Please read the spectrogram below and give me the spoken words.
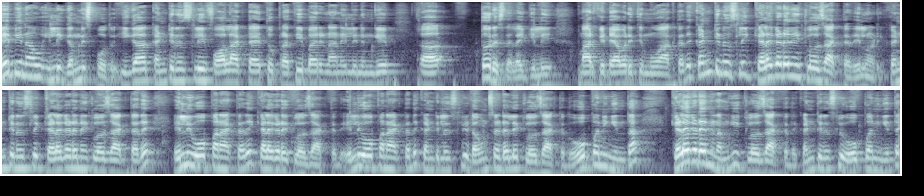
ಮೇ ಬಿ ನಾವು ಇಲ್ಲಿ ಗಮನಿಸಬಹುದು ಈಗ ಕಂಟಿನ್ಯೂಸ್ಲಿ ಫಾಲ್ ಆಗ್ತಾ ಇತ್ತು, ಪ್ರತಿ ಬಾರಿ ನಾನು ಇಲ್ಲಿ ನಿಮಗೆ ತೋರಿಸಿದೆ ಲೈಕ್ ಇಲ್ಲಿ ಮಾರ್ಕೆಟ್ ಯಾವ ರೀತಿ ಮೂವ್ ಆಗ್ತದೆ ಕಂಟಿನ್ಯೂಸ್ಲಿ ಕೆಳಗಡೆನೆ ಕ್ಲೋಸ್ ಆಗ್ತದೆ ಇಲ್ಲಿ ನೋಡಿ ಕಂಟಿನ್ಯೂಸ್ಲಿ ಕೆಳಗಡೆನೆ ಕ್ಲೋಸ್ ಆಗ್ತದೆ ಎಲ್ಲಿ ಓಪನ್ ಆಗ್ತದೆ ಕೆಳಗಡೆ ಕ್ಲೋಸ್ ಆಗ್ತದೆ ಎಲ್ಲಿ ಓಪನ್ ಆಗ್ತದೆ ಕಂಟಿನ್ಯೂಸ್ಲಿ ಡೌನ್ ಅಲ್ಲಿ ಕ್ಲೋಸ್ ಆಗ್ತದೆ ಓಪನಿಂಗ್ ಇಂದ ಕೆಳಗಡೆನೆ ನಮಗೆ ಕ್ಲೋಸ್ ಆಗ್ತದೆ ಕಂಟಿನ್ಯೂಸ್ಲಿ ಓಪನ್ಗಿಂತ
